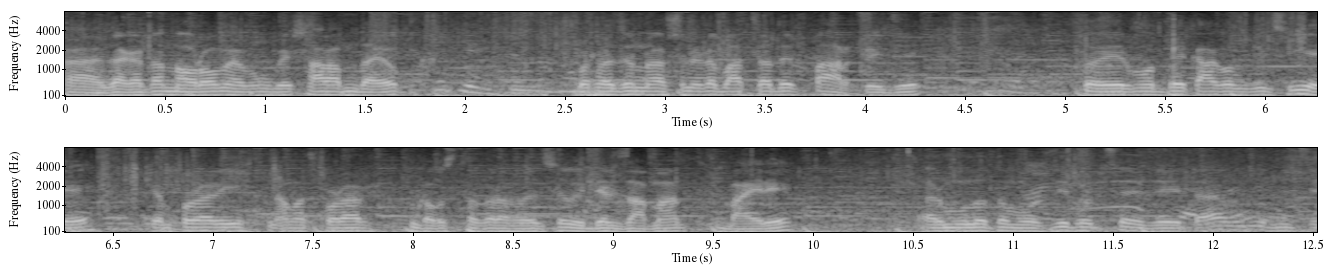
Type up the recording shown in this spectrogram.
হ্যাঁ জায়গাটা নরম এবং বেশ আরামদায়ক। বসার জন্য আসলে এটা বাচ্চাদের পার্ক এই যে। তো এর মধ্যে কাগজ বিছিয়ে টেম্পোরারি নামাজ পড়ার ব্যবস্থা করা হয়েছে ঈদের জামাত বাইরে। আর মূলত মসজিদ হচ্ছে যে এটা নিচে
